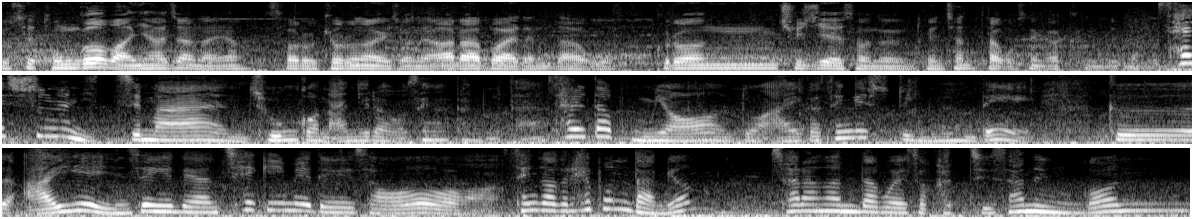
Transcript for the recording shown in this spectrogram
요새 동거 많이 하잖아요. 서로 결혼하기 전에 알아봐야 된다고 그런 취지에서는 괜찮다고 생각합니다. 살 수는 있지만 좋은 건 아니라고 생각합니다. 살다 보면 또 아이가 생길 수도 있는데 그 아이의 인생에 대한 책임에 대해서 생각을 해본다면 사랑한다고 해서 같이 사는 건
